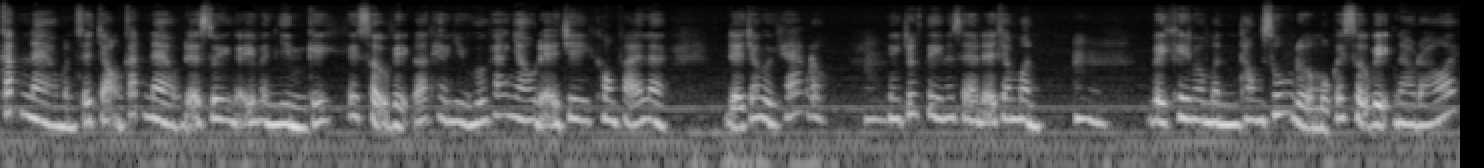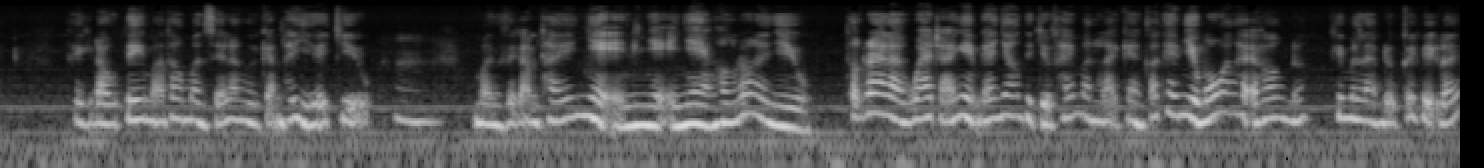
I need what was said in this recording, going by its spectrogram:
cách nào mình sẽ chọn cách nào để suy nghĩ và nhìn cái cái sự việc đó theo nhiều hướng khác nhau để chi không phải là để cho người khác đâu ừ. nhưng trước tiên nó sẽ để cho mình ừ. vì khi mà mình thông suốt được một cái sự việc nào đó ấy, thì đầu tiên bản thân mình sẽ là người cảm thấy dễ chịu ừ. mình sẽ cảm thấy nhẹ nhẹ nhàng hơn rất là nhiều thật ra là qua trải nghiệm cá nhân thì chịu thấy mình lại càng có thêm nhiều mối quan hệ hơn nữa khi mình làm được cái việc đấy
